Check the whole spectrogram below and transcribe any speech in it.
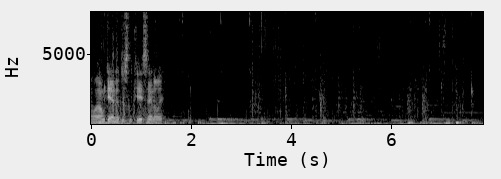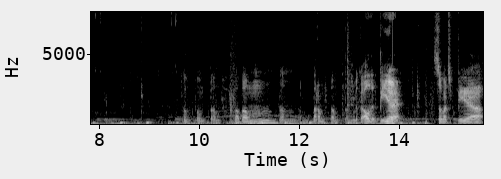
well, I'm getting it just in case anyway. Look at all the beer. So much beer.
